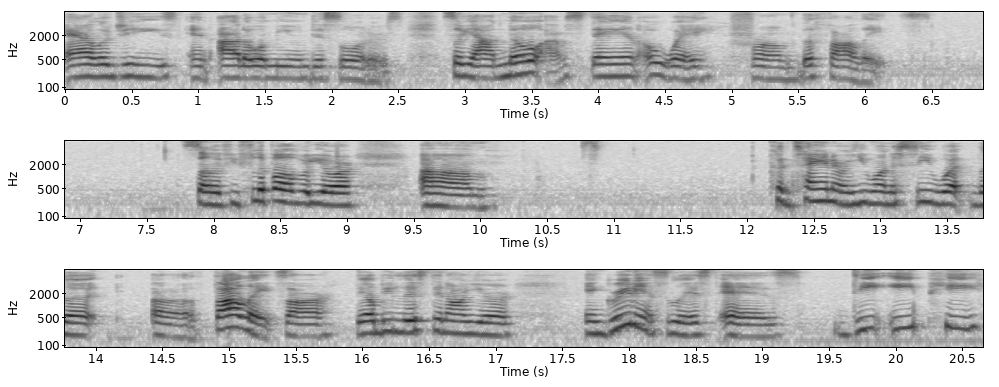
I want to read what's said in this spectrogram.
allergies, and autoimmune disorders. So, y'all know I'm staying away from the phthalates. So, if you flip over your um, container and you want to see what the uh, phthalates are, they'll be listed on your ingredients list as DEP,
